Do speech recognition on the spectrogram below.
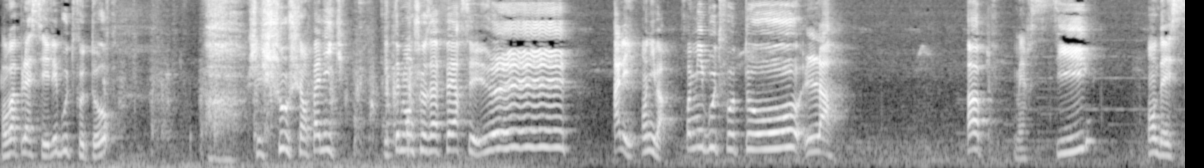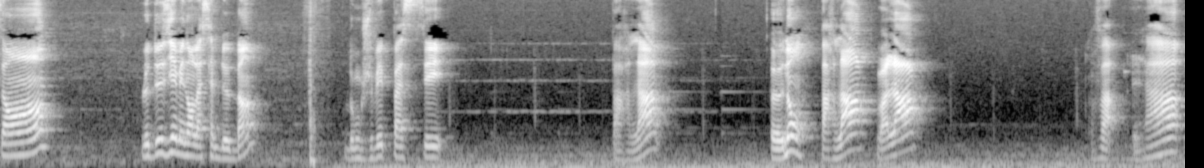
On va placer les bouts de photos. Oh, J'ai chaud, je suis en panique. Il y a tellement de choses à faire, c'est... Allez, on y va. Premier bout de photo, là. Hop, merci. On descend. Le deuxième est dans la salle de bain. Donc je vais passer par là. Euh, non, par là, voilà. On va là.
